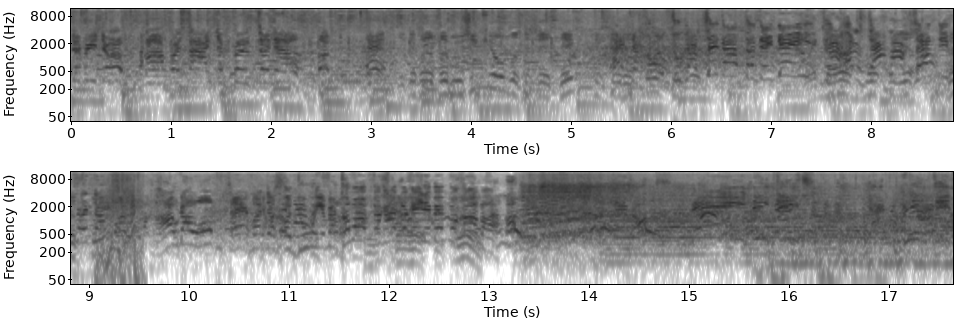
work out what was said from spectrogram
de mieter op. Apenstaartje.nl. Heb er even muziekje onder gezet, Dick. Doe dat zit af, dat ding. Nee, zet die dat verdamme. Hou nou op, zeg, wat een gedoe hier. Maar kom op, we gaan beginnen met het programma. Oh. Nee, niet deze. Ja, niet dit.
